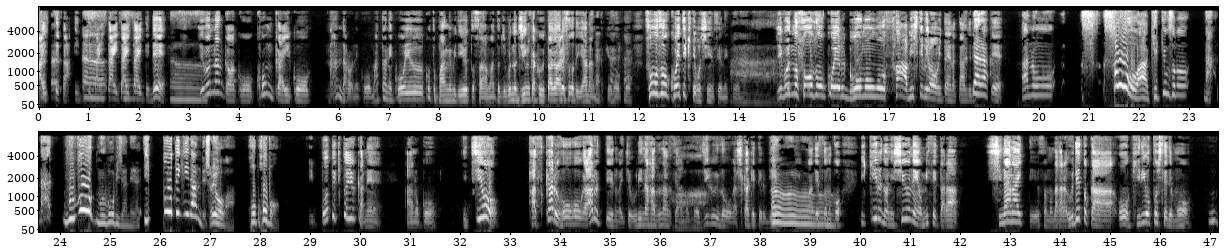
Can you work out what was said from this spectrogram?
あ、言ってた、言ってた、うん痛い痛い痛いって。で、うん自分なんかはこう、今回こう、なんだろうね、こう、またね、こういうこと番組で言うとさ、また自分の人格疑われそうで嫌なんだけど、こう、想像を超えてきてほしいんですよね、こう。自分の想像を超える拷問をさあ見してみろみたいな感じでだからあのー、そそうは結局その、な、な、無防、無防備じゃねえや。一方的なんでしょ、要は。ほ、ほぼ。一方的というかね、あの、こう、一応、助かる方法があるっていうのが一応売りなはずなんですよ。あの、こう、ジグゾーが仕掛けてるゲームうんうんうんうん。で、その、こう、生きるのに執念を見せたら、死なないっていう、その、だから腕とかを切り落としてでも、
